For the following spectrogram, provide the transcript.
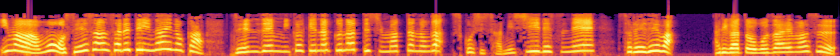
今はもう生産されていないのか、全然見かけなくなってしまったのが少し寂しいですね。それでは、ありがとうございます。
